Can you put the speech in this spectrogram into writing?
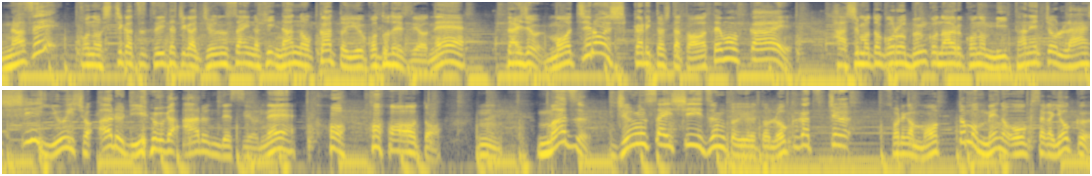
なぜこの7月1日が純菜の日なのかということですよね。大丈夫。もちろんしっかりとしたとても深い。橋本五郎文庫のあるこの三種町らしい由緒ある理由があるんですよね。ほ、ほほーと。うん。まず、純菜シーズンというと6月中。それが最も目の大きさが良く、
